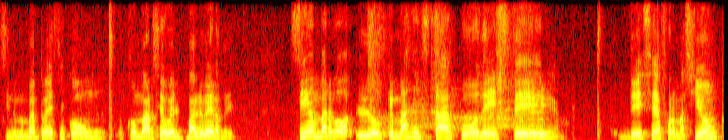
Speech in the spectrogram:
si no me parece, con, con Marcio Valverde. Sin embargo, lo que más destaco de, este, de esa formación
